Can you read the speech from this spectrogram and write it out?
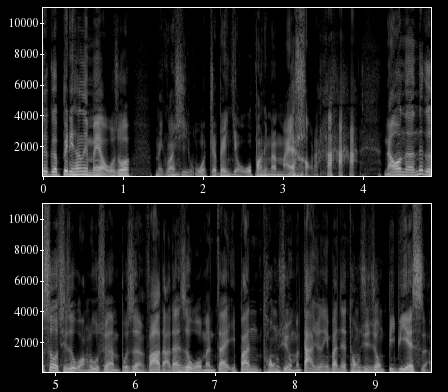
那个便利商店没有，我说没关系，我这边有，我帮你们买好了，哈哈哈。然后呢，那个时候其实网络虽然不是很发达，但是我们在一般通讯，我们大学生一般在通讯中 BBS 啊。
